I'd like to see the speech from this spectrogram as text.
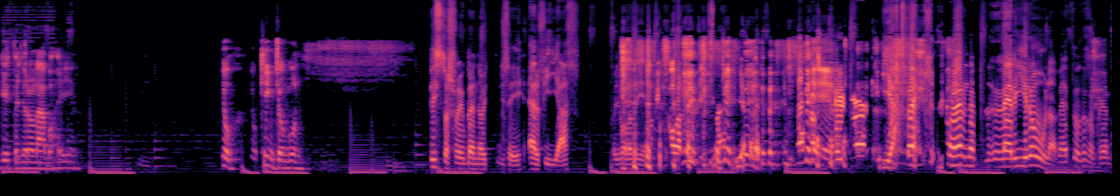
gépfegyver a lába helyén. Jó, King Jong-un. Biztos vagyok benne, hogy izé, elfíjász. Vagy valami ilyen. Mi- mi- Miért? Fíjász. Nem, nem, leri róla, mert tudod, azok olyan...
